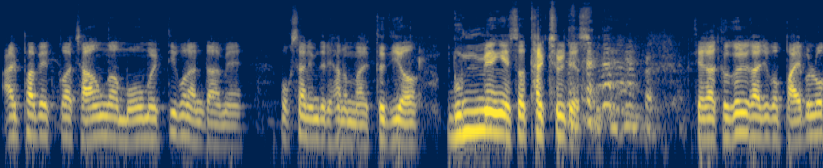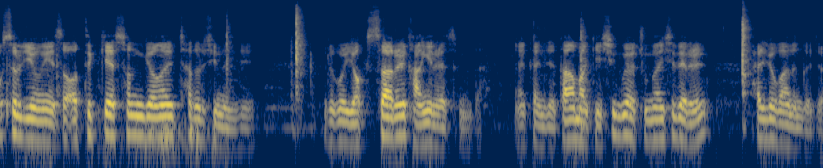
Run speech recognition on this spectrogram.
알파벳과 자음과 모음을 띄고 난 다음에 목사님들이 하는 말 드디어 문명에서 탈출됐습니다. 제가 그걸 가지고 바이블록스를 이용해서 어떻게 성경을 찾을 수 있는지 그리고 역사를 강의를 했습니다. 그러니까 이제 다음 학기 신구약 중간 시대를 하려고 하는 거죠.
